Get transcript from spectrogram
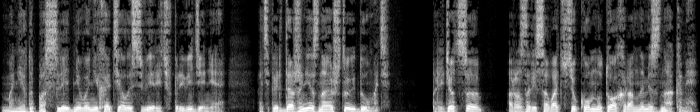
мне до последнего не хотелось верить в привидение, а теперь даже не знаю, что и думать. Придется разрисовать всю комнату охранными знаками.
